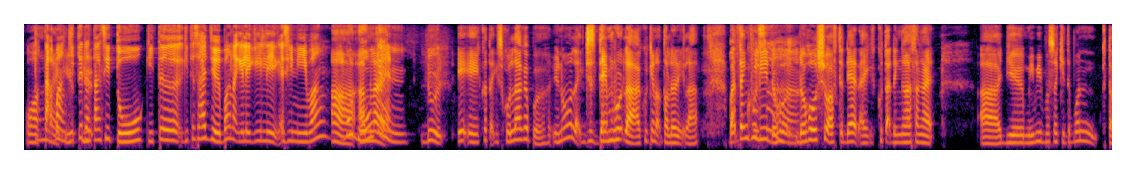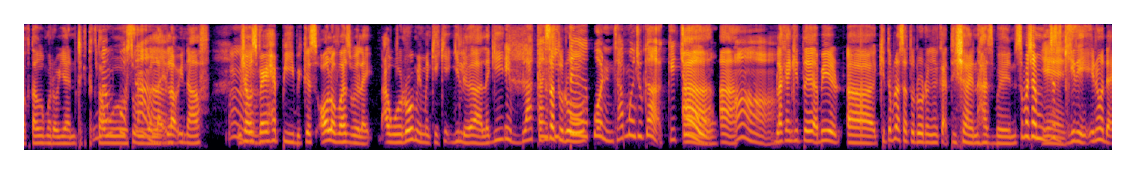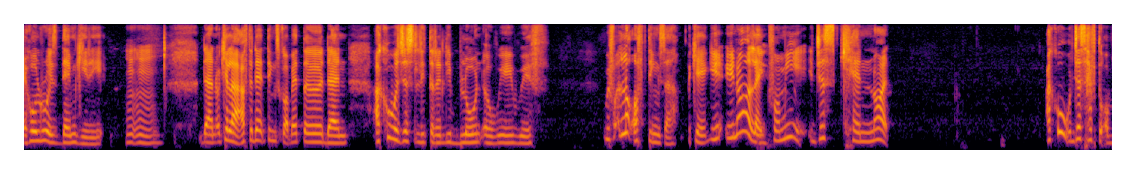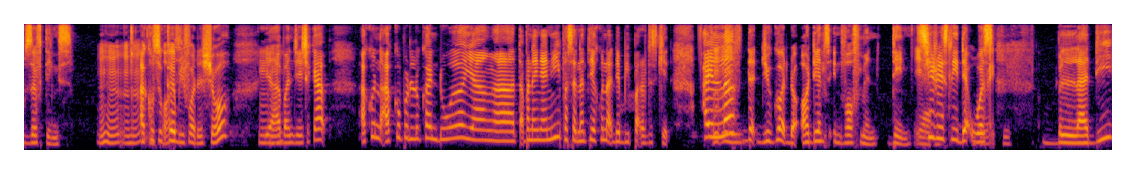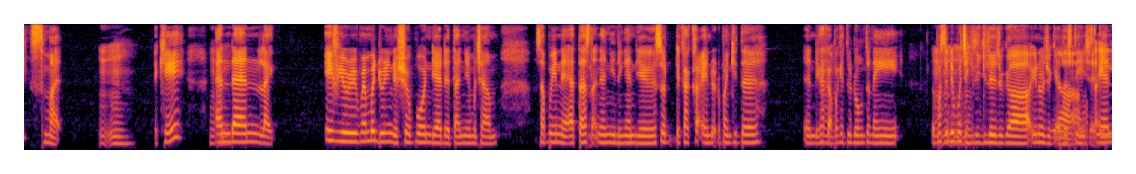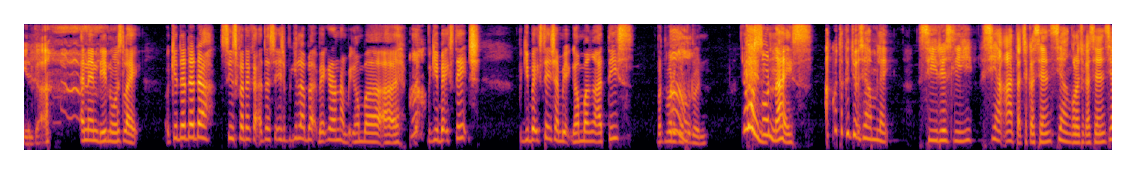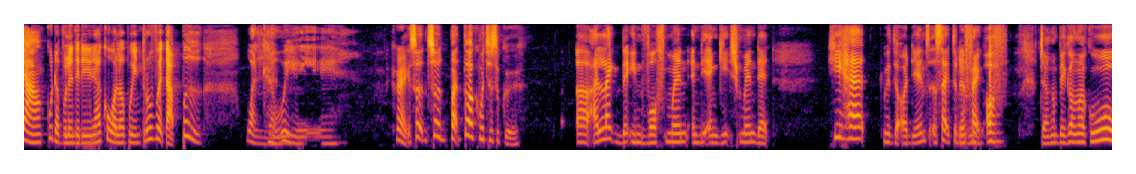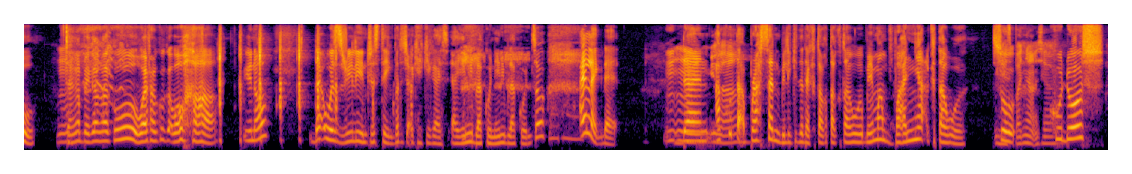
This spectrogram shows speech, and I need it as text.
Wah, I'm tak like, bang, you- kita you- datang situ, kita kita saja bang nak gelek-gelek kat sini bang. Ah, Bodoh I'm like- kan? Dude, eh eh kau tak pergi sekolah ke apa? You know like just damn rude lah. Aku cannot tolerate lah. But Of thankfully the whole, lah. the whole show after that I, aku tak dengar sangat Uh, dia maybe pasal kita pun ketawa-ketawa meroyan macam kita ketawa so we were lah. like loud enough which I was Hmm. very happy because all of us were like our row memang kekek gila lah lagi Eh, belakang kita satu row. pun sama juga. Kecoh. Ah, ah. ah. belakang kita habis uh, kita pula satu row dengan Kak Tisha and husband so macam just Yes. girik you know that whole row is damn girik Mm-mm. Dan okay lah After that things got better Dan aku was just literally Blown away with With a lot of things ah. Okay you, you know like For me it Just cannot Aku just have to observe things Mhm, mhm, Aku suka course. before the show Mhm. Ya Abang J cakap Aku nak aku perlukan dua yang uh, tak pandai nyanyi pasal nanti aku nak dia be part of the skit. I Mm-mm. love that you got the audience involvement, Din. Yeah. Seriously, that was bloody smart. Mm-mm. Okay? Mm-mm. And then like if you remember during the show pun dia ada tanya macam siapa yang naik atas nak nyanyi dengan dia. So the kakak yang duduk depan kita and the kakak Mm. pakai tudung tu naik. Lepas tu dia Mm, pun macam gila-gila juga, you know, joget atas Ya, stage. And then, juga. and then Din was like, okay dah dah dah, since kau dekat atas stage, pergilah back- background ambil gambar, uh, eh, pergi backstage, pergi backstage ambil gambar dengan artis, lepas tu baru kau turun. It was kan? so nice. Aku terkejut saya I'm like Seriously Siang ah tak cakap siang-siang Kalau cakap siang-siang Aku dah volunteer diri aku Walaupun introvert tak apa Walau Kan. weh Correct. So so part tu aku macam suka. Uh, I like the involvement and the engagement that he had with the audience aside to the Mm-mm. fact of jangan pegang aku. Mm. Jangan pegang aku. Wife aku kat bawah. You know? That was really interesting. Cakap, okay, okay guys. Uh, yang ni berlakon, yang ni berlakon. So, I like that. Mm-mm, Dan yeah. aku tak perasan bila kita dah ketawa-ketawa. Memang banyak ketawa. So, yes, banyak kudos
